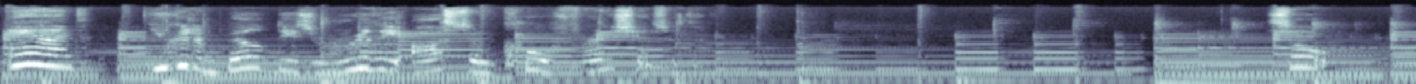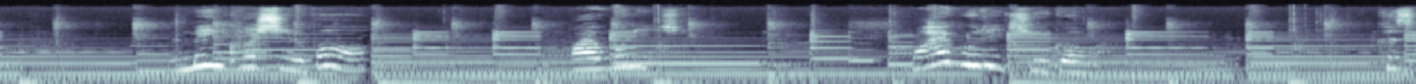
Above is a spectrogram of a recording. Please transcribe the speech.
And you get to build these really awesome, cool friendships with them. So, the main question of all why wouldn't you? Why wouldn't you go out? Because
